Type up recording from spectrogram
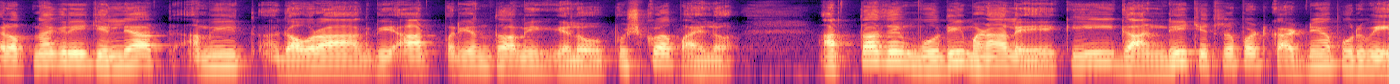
रत्नागिरी जिल्ह्यात आम्ही दौरा अगदी आतपर्यंत आम्ही गेलो पुष्कळ पाहिलं. आत्ता जे मोदी म्हणाले की गांधी चित्रपट काढण्यापूर्वी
